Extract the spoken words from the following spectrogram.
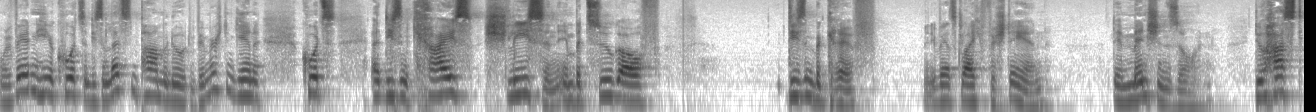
Und wir werden hier kurz in diesen letzten paar Minuten, wir möchten gerne kurz diesen Kreis schließen in Bezug auf diesen Begriff. Ihr werdet es gleich verstehen. Der Menschensohn. Du hast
